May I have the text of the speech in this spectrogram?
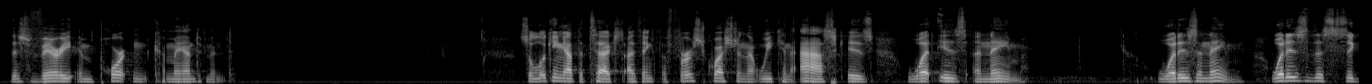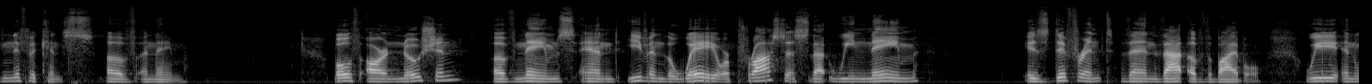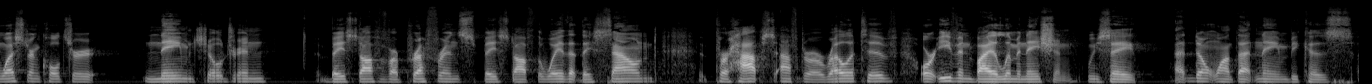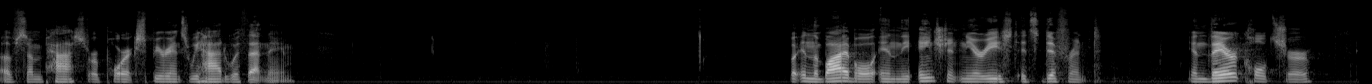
this very important commandment. So, looking at the text, I think the first question that we can ask is what is a name? What is a name? What is the significance of a name? Both our notion of names and even the way or process that we name is different than that of the Bible. We in Western culture name children based off of our preference, based off the way that they sound, perhaps after a relative, or even by elimination. We say, I don't want that name because of some past or poor experience we had with that name. But in the Bible, in the ancient Near East, it's different. In their culture,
